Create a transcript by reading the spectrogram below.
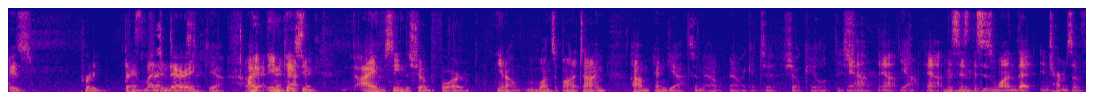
is pretty damn It's legendary? fantastic, Yeah, I Okay, in case you, fantastic. I have seen the show before. You know, once upon a time. Um, and yeah, so now now I get to show Caleb this Yeah, show. yeah, yeah. yeah. This is this is one that, in terms of,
